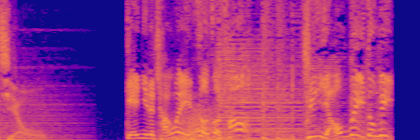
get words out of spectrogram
酒，给你的肠胃做做操，君瑶胃动力。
